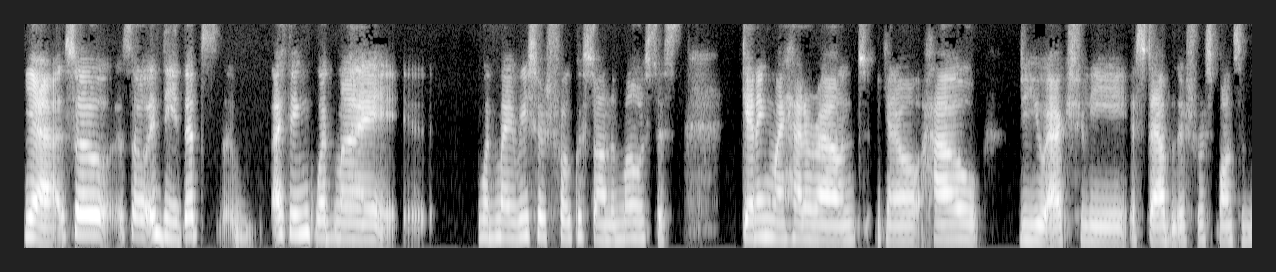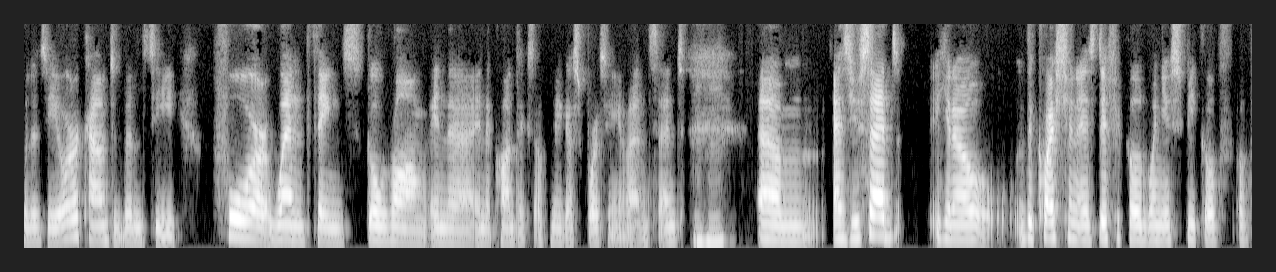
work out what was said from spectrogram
yeah, so so indeed, that's I think what my what my research focused on the most is getting my head around you know how do you actually establish responsibility or accountability for when things go wrong in the in the context of mega sporting events and mm-hmm. um, as you said you know the question is difficult when you speak of of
